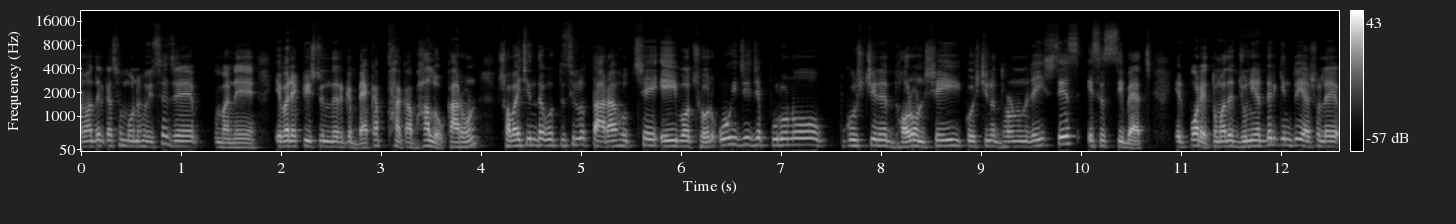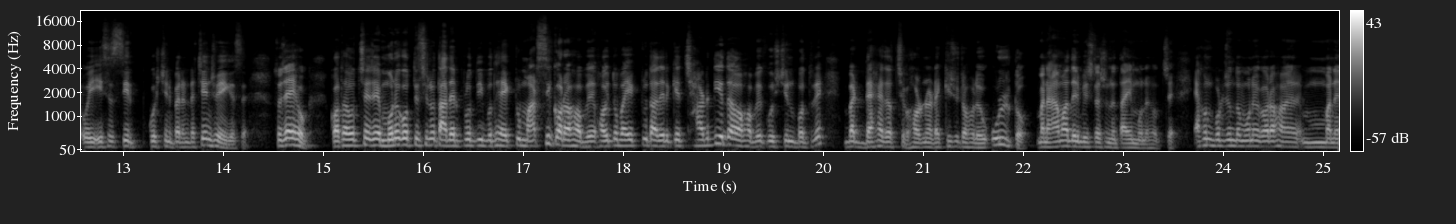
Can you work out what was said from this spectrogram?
আমাদের কাছে মনে হয়েছে যে মানে এবার একটু স্টুডেন্টদেরকে ব্যাকআপ থাকা ভালো। কারণ সবাই চিন্তা করতেছিল তারা হচ্ছে এই বছর ওই যে যে পুরনো কোশ্চেনের ধরন, সেই কোশ্চেনের ধরন অনুযায়ী শেষ এসএসসি ব্যাচ এরপরে তোমাদের জুনিয়রদের কিন্তু আসলে ওই এসএসসির কোশ্চেন প্যাটার্নটা চেঞ্জ হয়ে গেছে। তো যাই হোক, কথা হচ্ছে যে, মনে করতেছিল তাদের প্রতি বোধহয় একটু মার্সি করা হবে হয়তো বা একটু তাদেরকে ছাড় দিয়ে দেওয়া হবে কোশ্চেন পত্রে বাট দেখা যাচ্ছে ঘটনাটা কিছুটা হলেও উল্টো। মানে আমাদের বিশ্লেষণে তাই মনে হচ্ছে। এখন পর্যন্ত মনে করা হয় মানে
